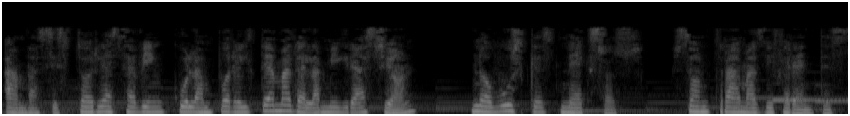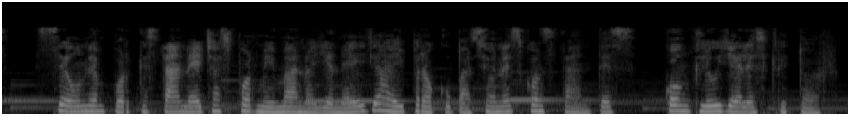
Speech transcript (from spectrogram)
Ambas historias se vinculan por el tema de la migración. No busques nexos, son tramas diferentes, se unen porque están hechas por mi mano y en ella hay preocupaciones constantes, concluye el escritor.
